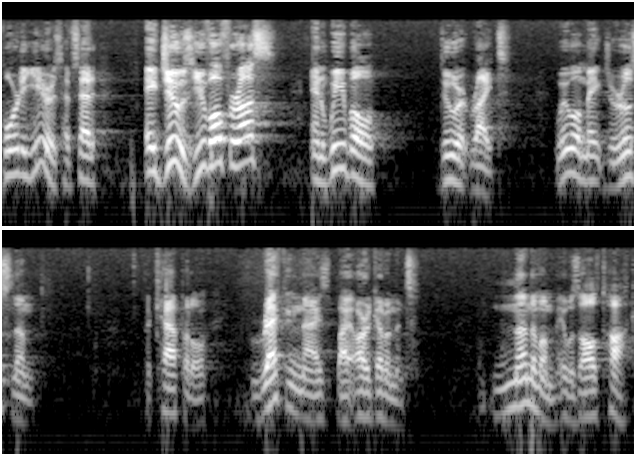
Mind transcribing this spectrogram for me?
40 years have said, hey, Jews, you vote for us, and we will do it right. We will make Jerusalem the capital recognized by our government. None of them. It was all talk.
